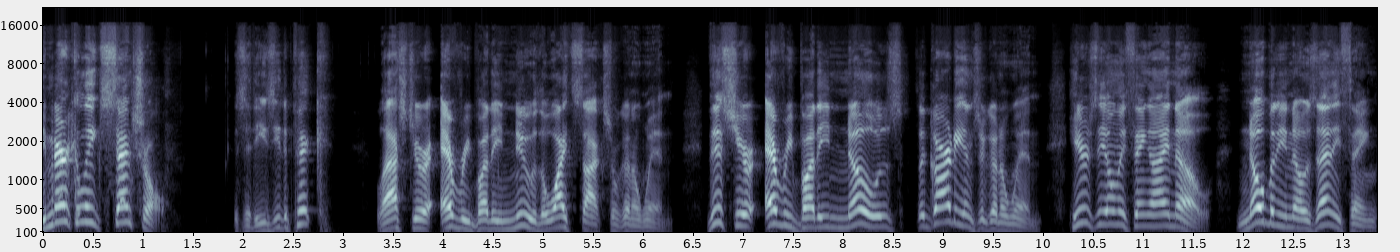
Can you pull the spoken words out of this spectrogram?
The American League Central. Is it easy to pick? Last year, everybody knew the White Sox were going to win. This year, everybody knows the Guardians are going to win. Here's the only thing I know nobody knows anything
